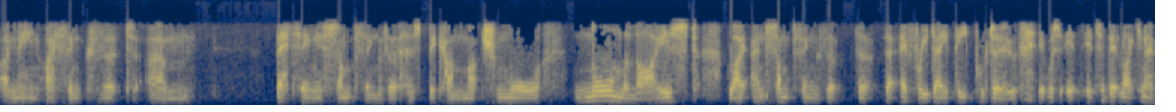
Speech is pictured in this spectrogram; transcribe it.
I mean, I think that um, betting is something that has become much more normalized, right, and something that that that everyday people do. It was it, it's a bit like you know,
